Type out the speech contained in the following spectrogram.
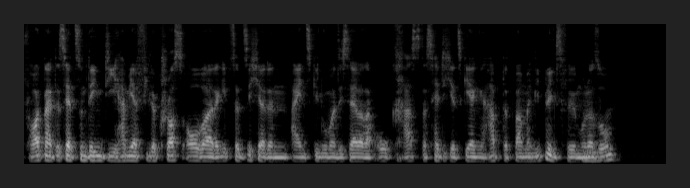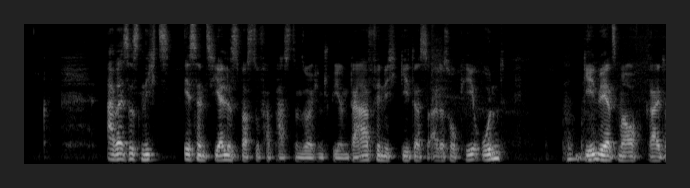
Fortnite ist jetzt so ein Ding, die haben ja viele Crossover, da gibt es dann sicher dann ein Skin, wo man sich selber sagt, oh krass, das hätte ich jetzt gern gehabt, das war mein Lieblingsfilm mhm. oder so aber es ist nichts Essentielles, was du verpasst in solchen Spielen. Da finde ich, geht das alles okay. Und gehen wir jetzt mal auch gerade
